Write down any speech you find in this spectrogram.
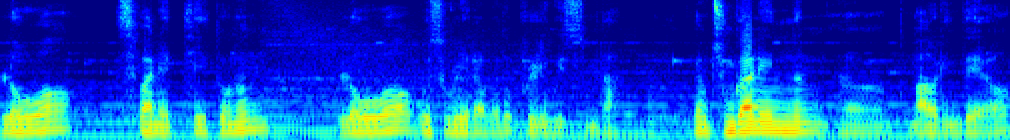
로워 스파네티 또는 로워 우스굴리라고도 불리고 있습니다. 그다음 중간에 있는 어, 마을인데요.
